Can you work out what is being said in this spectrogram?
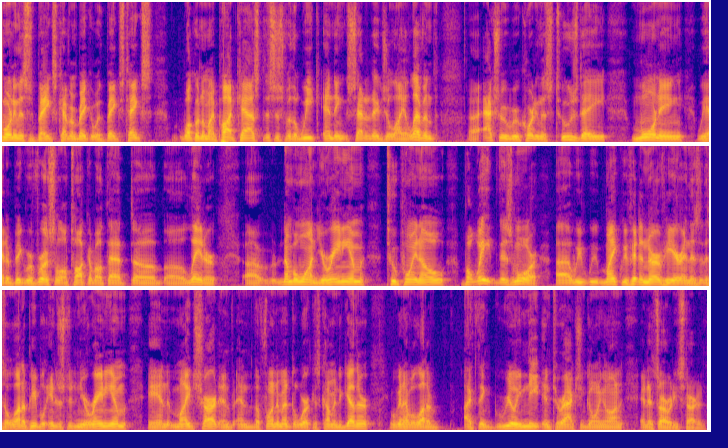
Good morning. This is Bakes, Kevin Baker with Bakes Takes. Welcome to my podcast. This is for the week ending Saturday, July 11th. Uh, actually, we're recording this Tuesday morning. We had a big reversal. I'll talk about that uh, uh, later. Uh, number one, uranium 2.0. But wait, there's more. Uh, we, we, Mike, we've hit a nerve here, and there's there's a lot of people interested in uranium, and my chart and and the fundamental work is coming together. We're gonna have a lot of I think, really neat interaction going on, and it's already started.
